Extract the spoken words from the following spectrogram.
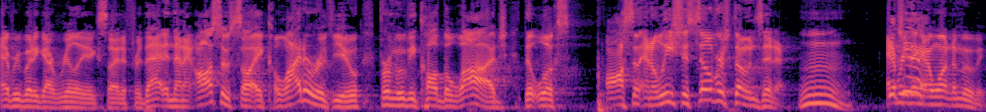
everybody got really excited for that. And then I also saw a Collider review for a movie called The Lodge that looks awesome, and Alicia Silverstone's in it. Everything you- I want in a movie.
